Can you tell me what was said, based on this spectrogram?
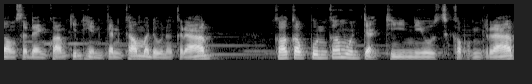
ลองแสดงความคิดเห็นกันเข้ามาดูนะครับ ขอขอบคุณข้อมูลจากทีนิวส์ขอบคุณครับ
